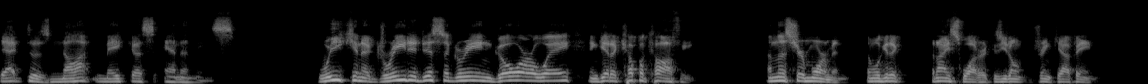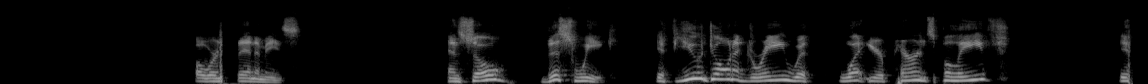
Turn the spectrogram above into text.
That does not make us enemies. We can agree to disagree and go our way and get a cup of coffee. Unless you're Mormon, then we'll get a, an ice water because you don't drink caffeine. But we're not enemies. And so this week, if you don't agree with what your parents believe, if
